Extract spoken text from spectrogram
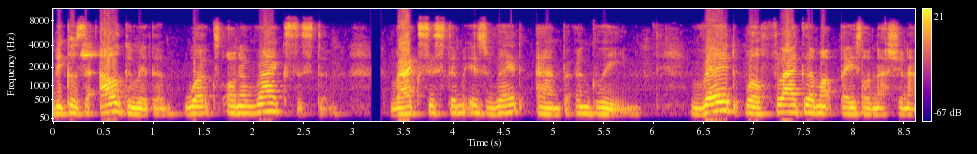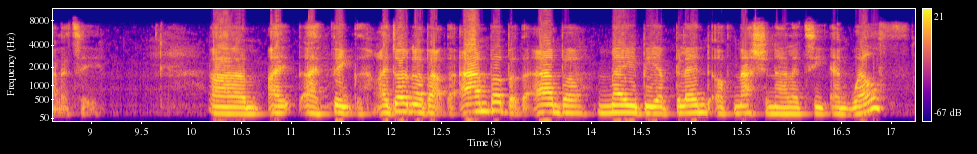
because the algorithm works on a RAG system. RAG system is red, amber, and green. Red will flag them up based on nationality. Um, I, I think, I don't know about the amber, but the amber may be a blend of nationality and wealth.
